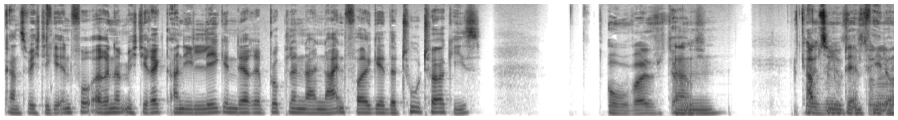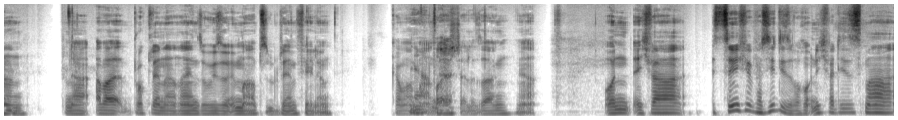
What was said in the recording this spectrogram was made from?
Ganz wichtige Info. Erinnert mich direkt an die legendäre Brooklyn Nine-Nine-Folge The Two Turkeys. Oh, weiß ich gar nicht. Ähm, Kann mich absolute nicht Empfehlung. Ja, aber Brooklyn Nine sowieso immer absolute Empfehlung. Kann man Ja, mal an voll. der Stelle sagen, ja. Und ich war, ist ziemlich viel passiert diese Woche und ich war dieses Mal,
